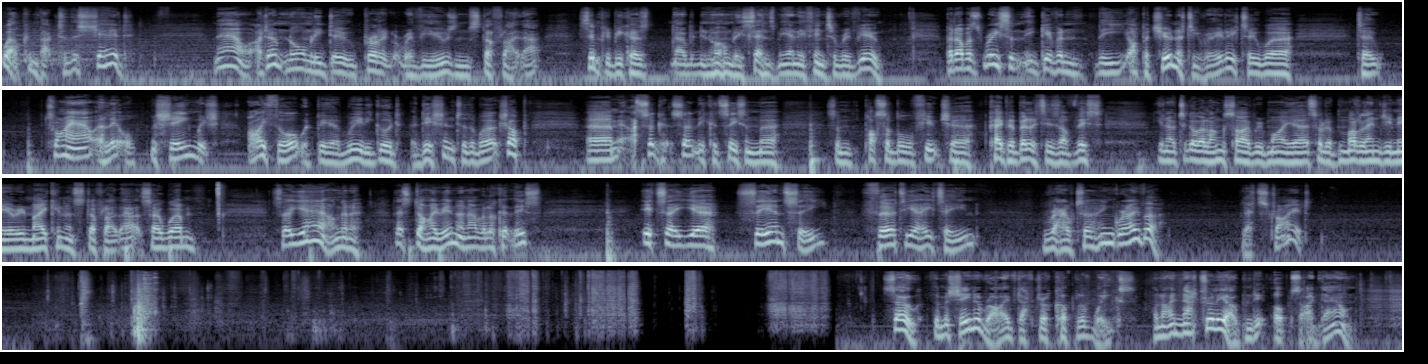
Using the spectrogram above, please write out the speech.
welcome back to the shed. Now, I don't normally do product reviews and stuff like that, simply because nobody normally sends me anything to review. But I was recently given the opportunity, really, to uh, to try out a little machine which I thought would be a really good addition to the workshop. Um, I certainly could see some uh, some possible future capabilities of this, you know, to go alongside with my uh, sort of model engineering making and stuff like that. So, um, so yeah, I'm gonna let's dive in and have a look at this. It's a uh, CNC 3018 router engraver. Let's try it. So, the machine arrived after a couple of weeks and I naturally opened it upside down,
